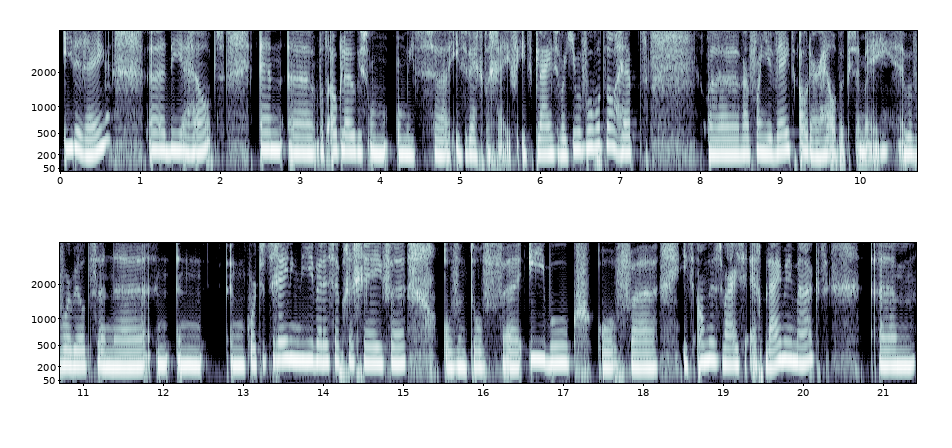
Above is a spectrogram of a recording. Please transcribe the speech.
iedereen uh, die je helpt. En uh, wat ook leuk is om, om iets, uh, iets weg te geven. Iets kleins wat je bijvoorbeeld al hebt. waarvan je weet, oh, daar help ik ze mee. bijvoorbeeld een, een, een een korte training die je wel eens hebt gegeven, of een tof uh, e-book, of uh, iets anders waar je ze echt blij mee maakt. Um,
